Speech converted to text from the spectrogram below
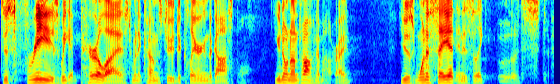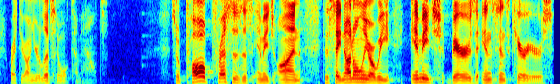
just freeze, we get paralyzed when it comes to declaring the gospel. You know what I'm talking about, right? You just want to say it, and it's like it's right there on your lips, and it won't come out. So Paul presses this image on to say not only are we image bearers, incense carriers,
